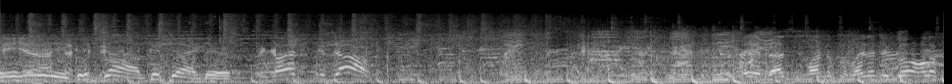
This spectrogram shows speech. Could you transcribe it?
Hey, good job, good job there. Good, good job. Hey, that's wonderful. Why don't you go, all of you?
